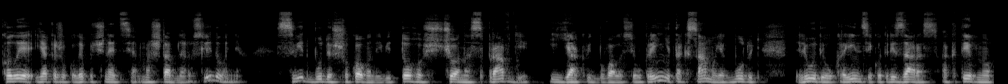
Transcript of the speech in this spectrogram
коли я кажу, коли почнеться масштабне розслідування, світ буде шокований від того, що насправді і як відбувалося в Україні, так само як будуть люди, українці, котрі зараз активно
